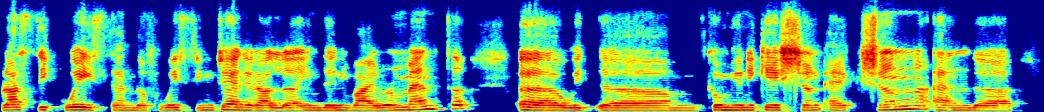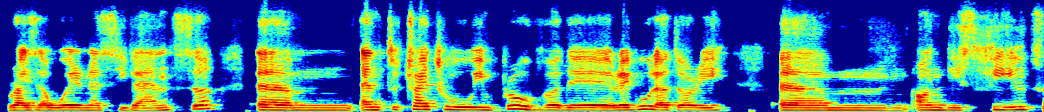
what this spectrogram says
plastic waste and of waste in general in the environment with um, communication action and raise awareness events um, and to try to improve the regulatory um, on these fields,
